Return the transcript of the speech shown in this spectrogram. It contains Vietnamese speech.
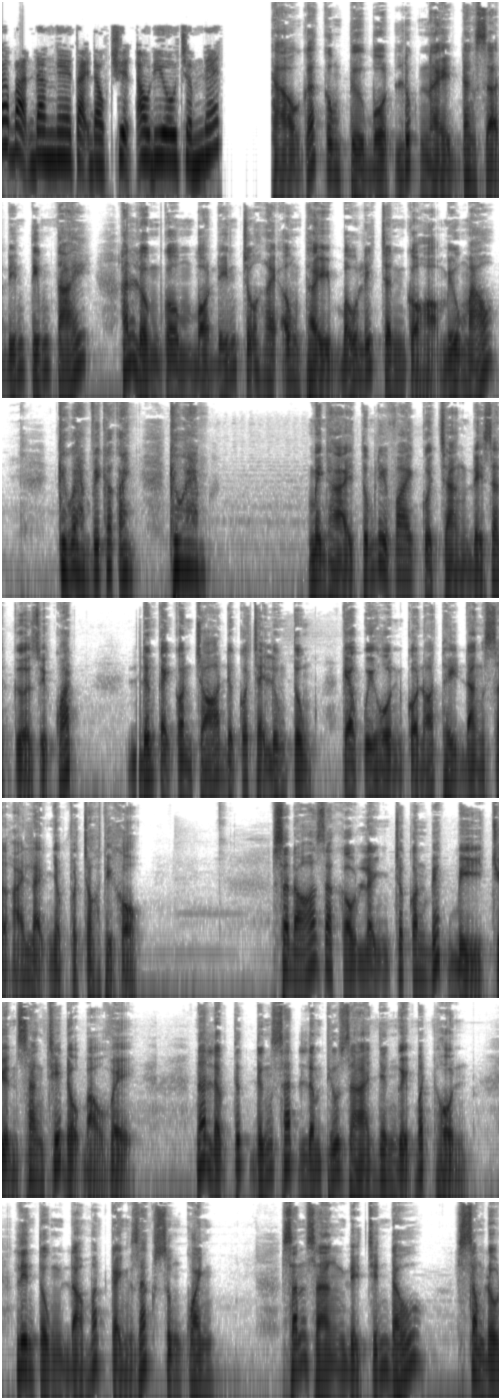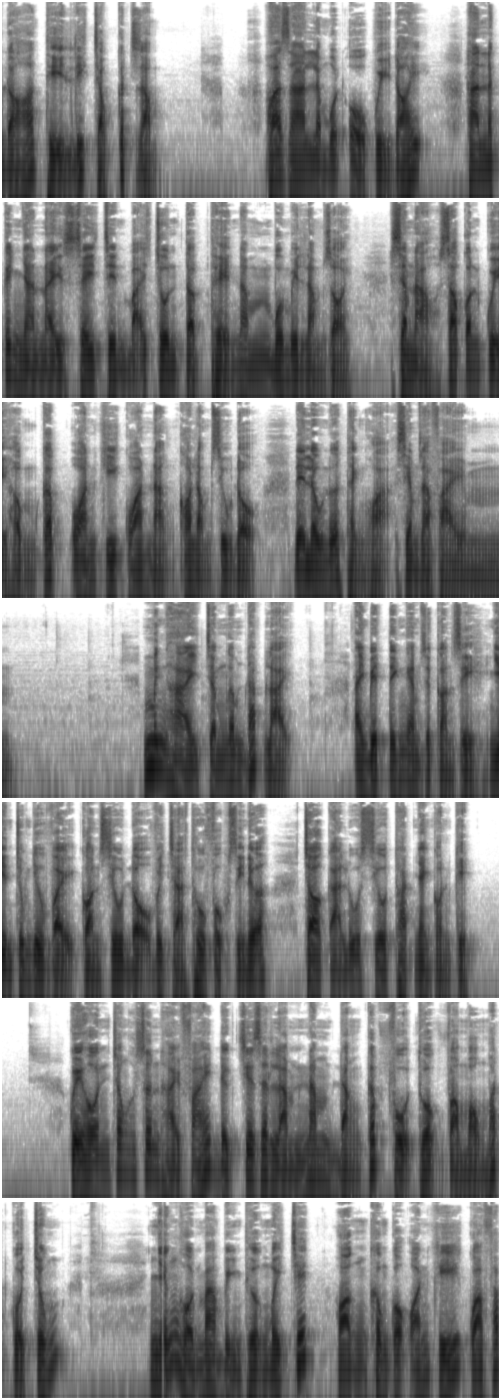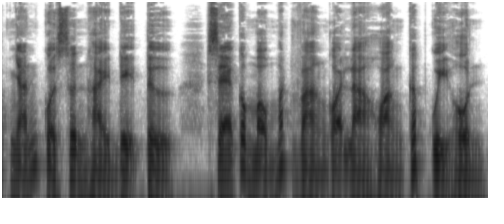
Các bạn đang nghe tại đọc chuyện audio.net Hào gác công từ bột lúc này đang sợ đến tím tái. Hắn lùm cồm bỏ đến chỗ hai ông thầy bấu lấy chân của họ miếu máu. Kêu em với các anh, kêu em. Minh Hải túm lấy vai của chàng để ra cửa rồi quát. Đứng cạnh con chó đừng có chạy lung tung. Kẻo quỷ hồn của nó thấy đang sợ hãi lại nhập vào cho thì khổ. Sau đó ra khẩu lệnh cho con bé bỉ chuyển sang chế độ bảo vệ. Nó lập tức đứng sát lâm thiếu gia như người mất hồn. Liên tục đảo mắt cảnh giác xung quanh. Sẵn sàng để chiến đấu. Xong đâu đó thì Lý Chọc cất giọng. Hóa ra là một ổ quỷ đói. Hẳn là cái nhà này xây trên bãi chôn tập thể năm 45 rồi. Xem nào, sao con quỷ hồng cấp oán khí quá nặng khó lòng siêu độ. Để lâu nữa thành họa xem ra phải... Minh Hải trầm ngâm đáp lại. Anh biết tính em rồi còn gì, nhìn chúng như vậy còn siêu độ với trả thu phục gì nữa. Cho cả lũ siêu thoát nhanh còn kịp. Quỷ hồn trong Sơn Hải Phái được chia ra làm 5 đẳng cấp phụ thuộc vào màu mắt của chúng. Những hồn ma bình thường mới chết hoặc không có oán khí qua pháp nhãn của Sơn Hải đệ tử sẽ có màu mắt vàng gọi là hoàng cấp quỷ hồn.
